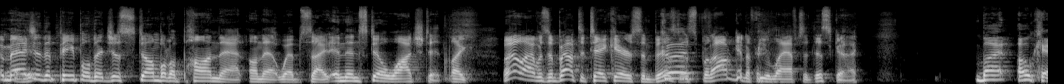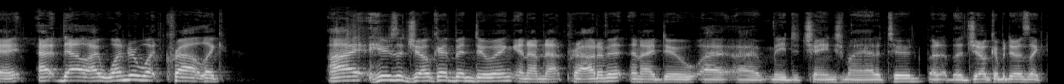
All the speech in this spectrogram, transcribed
Imagine the people that just stumbled upon that on that website and then still watched it. Like, well, I was about to take care of some business, Good. but I'll get a few laughs at this guy. But okay, uh, now I wonder what crowd like. I here's a joke I've been doing, and I'm not proud of it, and I do. I, I need to change my attitude. But the joke I've been doing is like,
